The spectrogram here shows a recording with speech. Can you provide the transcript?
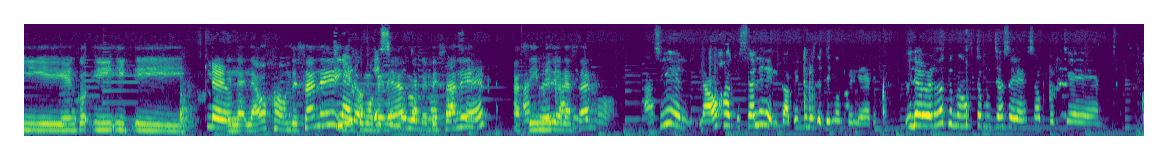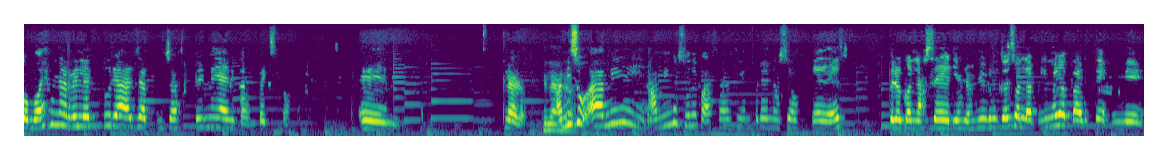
y, enco- y, y- y Claro. la, la hoja donde sale y es como que eso leer lo que te sale hacer. así medio al azar. como- así el- la hoja que sale es el capítulo que tengo que leer. Y la verdad que me gusta mucho hacer eso porque como es una relectura ya, ya estoy media en contexto. Eh, claro. Claro. A, mí, su- a, mí, a mí me suele pasar siempre, no sé a ustedes, pero con las series, los libros y todo eso, la primera parte me,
